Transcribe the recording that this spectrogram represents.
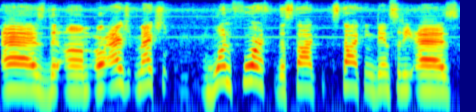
as the, um, or actually, actually one fourth the stock stocking density as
